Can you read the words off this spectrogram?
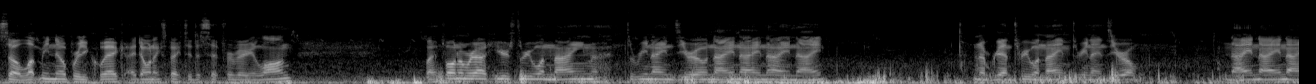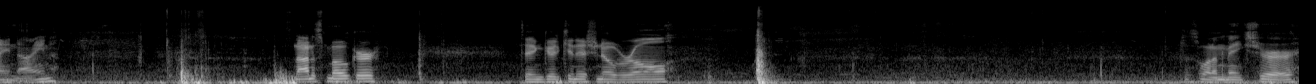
So let me know pretty quick. I don't expect it to sit for very long. My phone number out here is 319-390-9999. The number again, 319-390-9999. It's not a smoker. It's in good condition overall. Just want to make sure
